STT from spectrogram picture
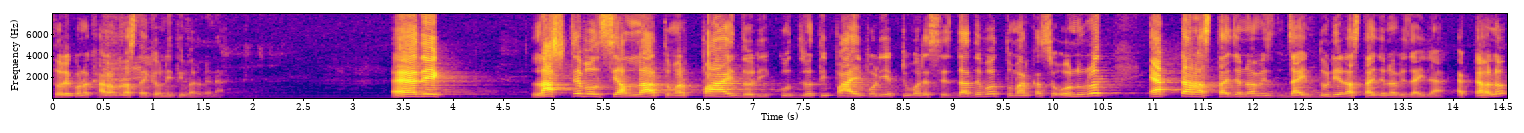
তোরে কোনো খারাপ রাস্তায় কেউ নিতে পারবে না। এদিক, লাস্টে বলছি, আল্লাহ, তোমার পায়ে ধরি কুদরতি পায়ে পড়ি একটু পরে সেজদা দেব। তোমার কাছে অনুরোধ, একটা রাস্তায় যেন আমি যাই, দুটি রাস্তায় যেন আমি যাই না। একটা হলো,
